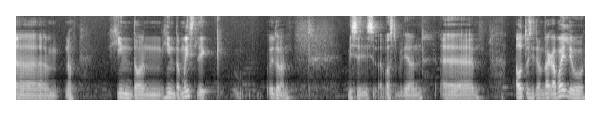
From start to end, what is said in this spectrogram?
ähm,, noh hind on, hind on mõistlik, ütleme, mis see siis vastupidi on äh, autosid on väga palju,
